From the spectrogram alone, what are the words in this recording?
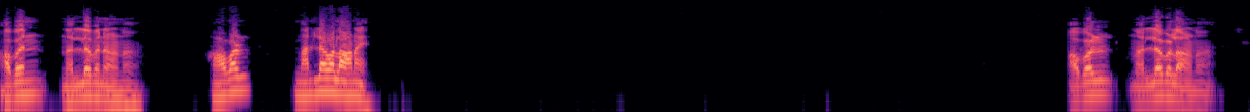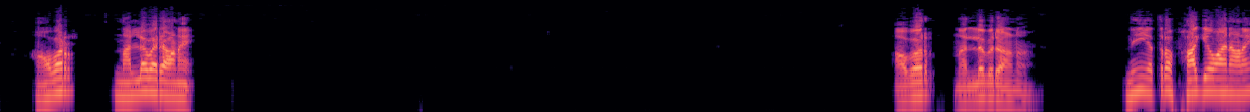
അവൻ നല്ലവനാണ്. അവൾ നല്ലവളാണ്. അവൾ നല്ലവളാണ്. അവർ നല്ലവരാണ്. അവർ നല്ലവരാണ്. നീ എത്ര ഭാഗ്യവാനാണ്?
